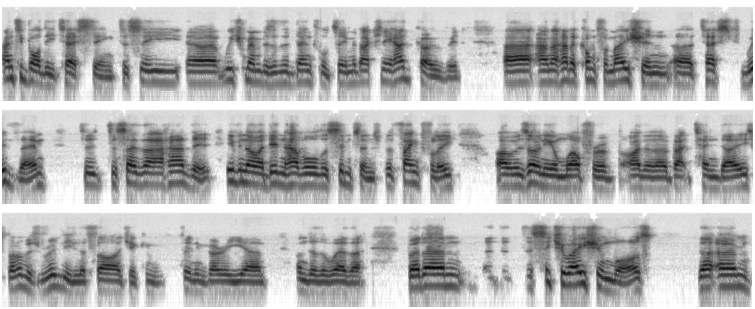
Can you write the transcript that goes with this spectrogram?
antibody testing to see uh, which members of the dental team had actually had COVID. Uh, and I had a confirmation uh, test with them to, to say that I had it, even though I didn't have all the symptoms. But thankfully, I was only unwell for, I don't know, about 10 days, but I was really lethargic and feeling very uh, under the weather. But um, the situation was that um,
